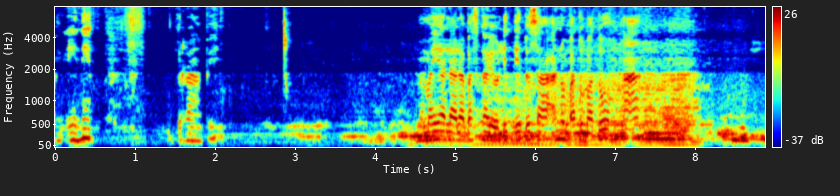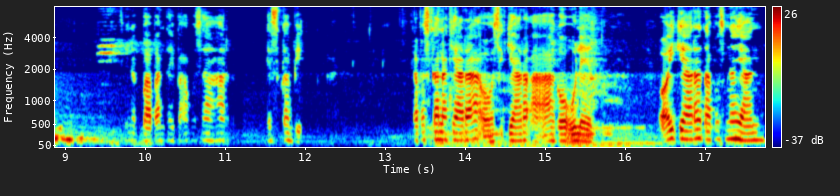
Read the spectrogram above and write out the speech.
Ang init. Grabe. Mamaya lalabas kayo ulit dito sa ano, bato-bato, ha? Kasi nagbabantay pa ako sa har Escabik. Tapos ka na, Kiara? O, si Kiara aagaw ulit. Oy, Kiara, tapos na yan.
